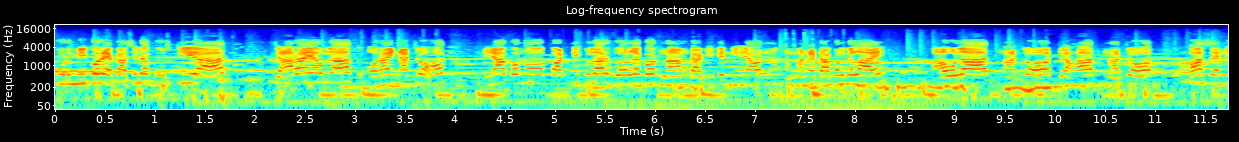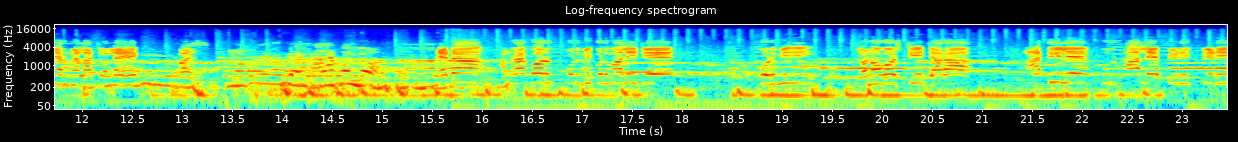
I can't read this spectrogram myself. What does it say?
কুর্মী করে একাশিটা গোষ্ঠী আত যারাই ওলাত ওরাই নাচ হত ইয়া কোনো পার্টিকুলার দলে কর নাম ডাকিকে নিয়ে আওয়ার- মানে ডাকল গেলাই আওলাত নাচ হত জাহাত নাচ হত বাস এনিয়ার মেলা চলে হেক বাস। এটা কারা করল এটা আমরা কর কুর্মী কুড়মালি যে কুর্মী জনগোষ্ঠী যারা আদিলে পুরখালে পিঢ়ি পিঢ়ি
